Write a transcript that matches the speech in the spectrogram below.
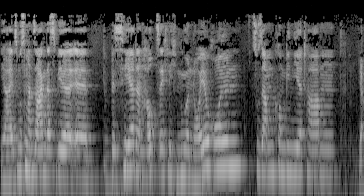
Ja, jetzt muss man sagen, dass wir äh, bisher dann hauptsächlich nur neue Rollen zusammen kombiniert haben. Ja.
